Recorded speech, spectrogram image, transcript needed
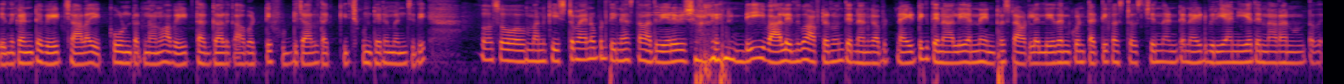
ఎందుకంటే వెయిట్ చాలా ఎక్కువ ఉంటున్నాను. ఆ వెయిట్ తగ్గాలి కాబట్టి ఫుడ్ చాలా తగ్గించుకుంటేనే మంచిది. సో మనకి ఇష్టమైనప్పుడు తినేస్తాం. అది వేరే విషయం లేనండి ఇవాళ ఎందుకు ఆఫ్టర్నూన్ తిన్నాను కాబట్టి నైట్కి తినాలి అన్న ఇంట్రెస్ట్ రావట్లేదు. లేదనుకోండి థర్టీ ఫస్ట్ వచ్చిందంటే నైట్ బిర్యానీయే తినాలని ఉంటుంది.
